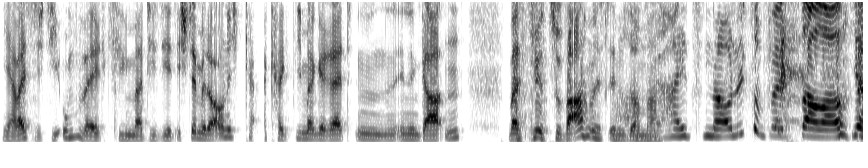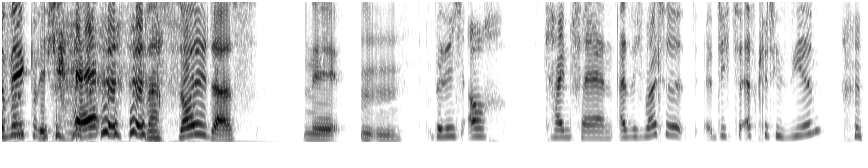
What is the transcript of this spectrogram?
ja, weiß nicht, die Umwelt klimatisiert. Ich stelle mir da auch nicht ke- kein Klimagerät in, in den Garten, weil es mir zu warm ist im Oh, Sommer. Wir heizen da auch nicht zum Fenster raus. Ja, wirklich, hä? Was soll das? Nee, mm, -mm. Bin ich auch kein Fan. Also ich wollte dich zuerst kritisieren,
